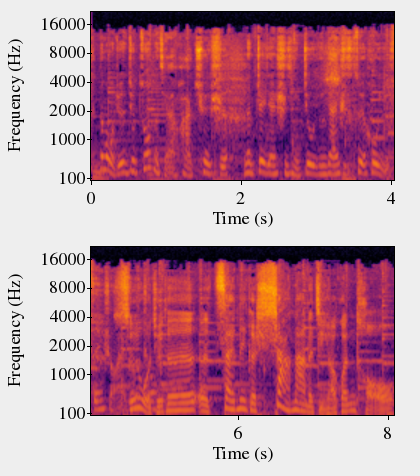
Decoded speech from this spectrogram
嗯那么我觉得就综合起来的话，确实，那这件事情就应该是最后以分手。所以我觉得，呃，在那个刹那的紧要关头，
